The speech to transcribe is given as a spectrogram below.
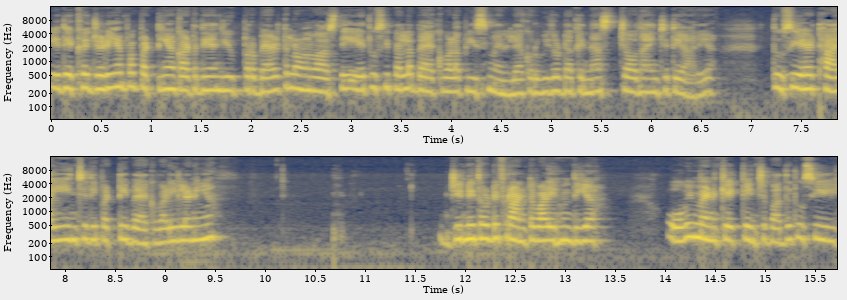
ਇਹ ਦੇਖੋ ਜਿਹੜੀਆਂ ਆਪਾਂ ਪੱਟੀਆਂ ਕੱਟਦੇ ਆਂ ਜੀ ਉੱਪਰ ਬੈਲਟ ਲਾਉਣ ਵਾਸਤੇ, ਇਹ ਤੁਸੀਂ ਪਹਿਲਾਂ ਬੈਕ ਵਾਲਾ ਪੀਸ ਮਿਲ ਲਿਆ ਕਰੋ ਵੀ ਤੁਹਾਡਾ ਕਿੰਨਾ 14 ਇੰਚ ਤੇ ਆ। ਰਿਹਾ ਤੁਸੀਂ ਇਹ 28 ਇੰਚ ਦੀ ਪੱਟੀ ਬੈਕ ਵਾਲੀ ਲੈਣੀ ਆ। ਜਿੰਨੀ ਤੁਹਾਡੀ ਫਰੰਟ ਵਾਲੀ ਹੁੰਦੀ ਆ, ਉਹ ਵੀ ਮਿਣ ਕੇ 1 ਇੰਚ ਵੱਧ ਤੁਸੀਂ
